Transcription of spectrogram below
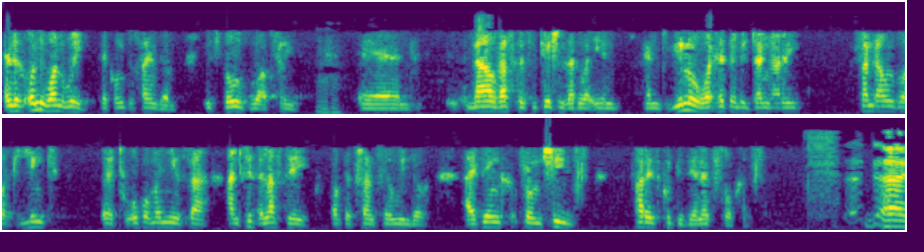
And there's only one way they're going to sign them. It's those who are free. Mm-hmm. And now that's the situation that we're in. And you know what happened in January. Sundowns was linked uh, to Oupa Manyisa until the last day of the transfer window. I think from Chiefs, Pirates could be their next focus. Uh,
